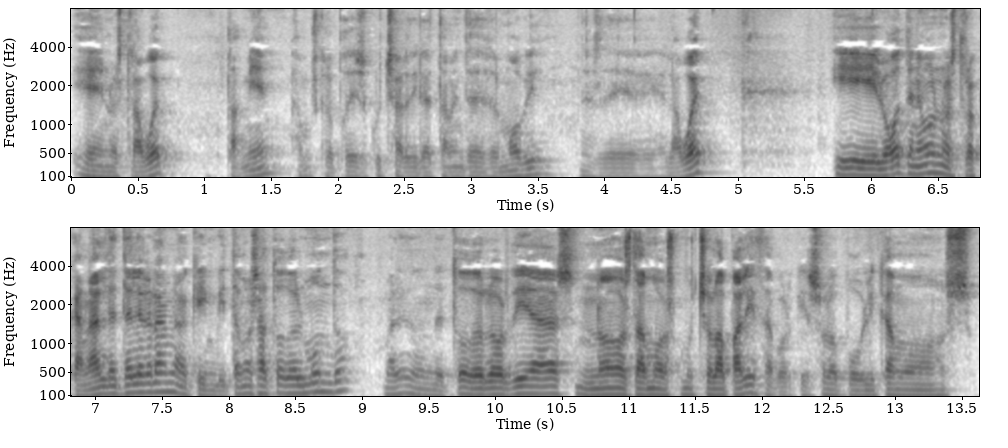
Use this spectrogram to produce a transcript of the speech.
en nuestra web también, vamos que lo podéis escuchar directamente desde el móvil, desde la web. Y luego tenemos nuestro canal de Telegram al que invitamos a todo el mundo, ¿vale? Donde todos los días no os damos mucho la paliza porque solo publicamos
